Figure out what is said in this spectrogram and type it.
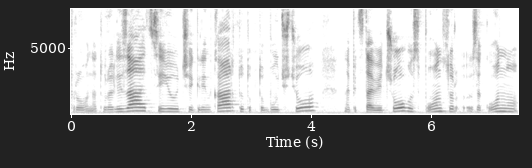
про натуралізацію чи грін-карту, тобто будь-що, на підставі чого спонсор законно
